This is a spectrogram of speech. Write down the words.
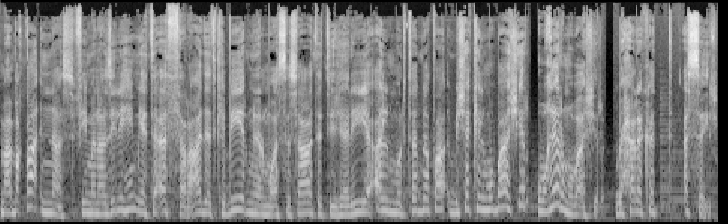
مع بقاء الناس في منازلهم يتأثر عدد كبير من المؤسسات التجارية المرتبطة بشكل مباشر وغير مباشر بحركة السير.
